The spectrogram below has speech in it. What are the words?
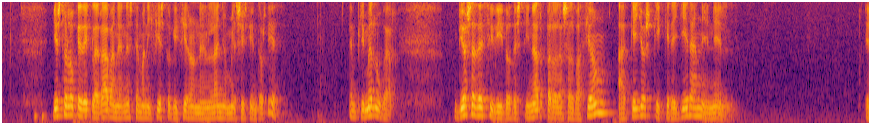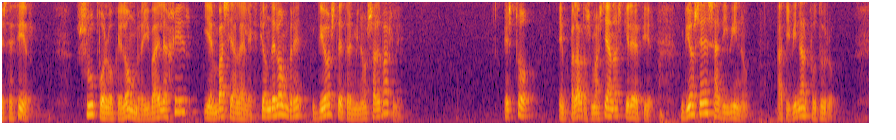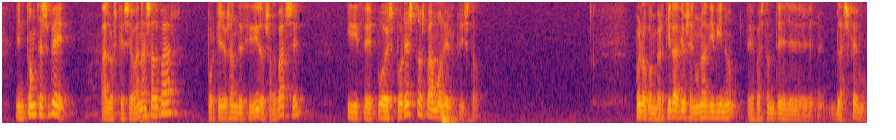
Y esto es lo que declaraban en este manifiesto que hicieron en el año 1610. En primer lugar, Dios ha decidido destinar para la salvación a aquellos que creyeran en Él, es decir, supo lo que el hombre iba a elegir y en base a la elección del hombre, Dios determinó salvarle. Esto, en palabras más llanas, quiere decir, Dios es adivino, adivina el futuro. Entonces ve a los que se van a salvar, porque ellos han decidido salvarse, y dice, pues por estos va a morir Cristo. Bueno, convertir a Dios en un adivino es bastante eh, blasfemo.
